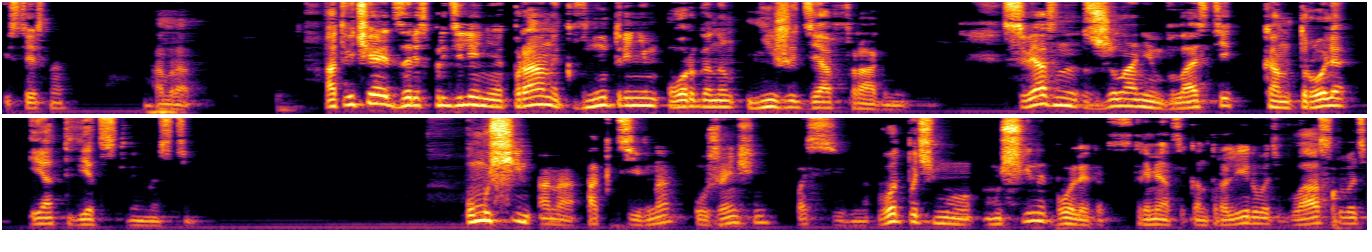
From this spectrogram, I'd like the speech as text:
естественно, обратно. Отвечает за распределение праны к внутренним органам ниже диафрагмы. Связано с желанием власти, контроля и ответственности. У мужчин она активна, у женщин пассивна. Вот почему мужчины более так, стремятся контролировать, властвовать,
